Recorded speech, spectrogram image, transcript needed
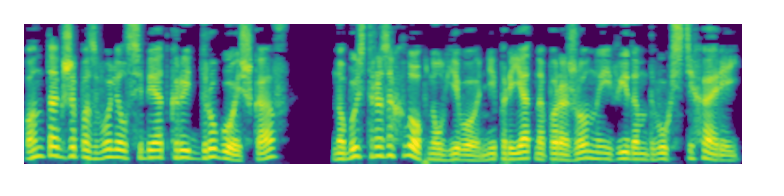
Он также позволил себе открыть другой шкаф, но быстро захлопнул его, неприятно пораженный видом двух стихарей,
